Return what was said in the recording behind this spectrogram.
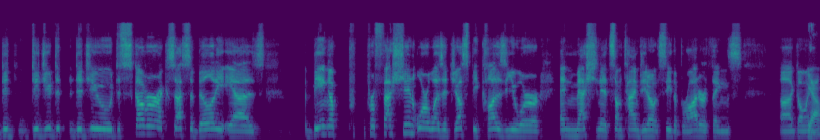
did did you did you discover accessibility as being a profession or was it just because you were enmeshing it sometimes you don't see the broader things uh, going yeah.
